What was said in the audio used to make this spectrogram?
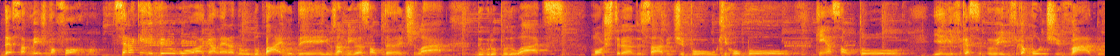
dessa mesma forma? Será que ele vê a galera do, do bairro dele, os amigos assaltantes lá do grupo do Whats mostrando, sabe, tipo o que roubou, quem assaltou, e ele fica, ele fica motivado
